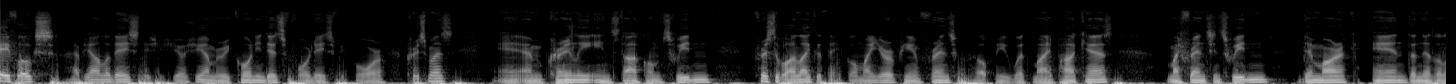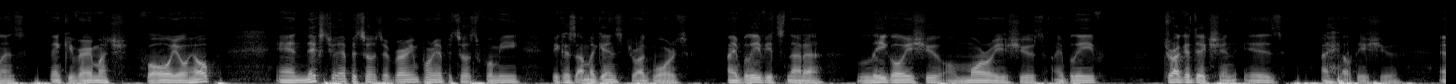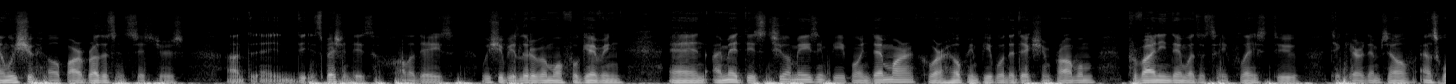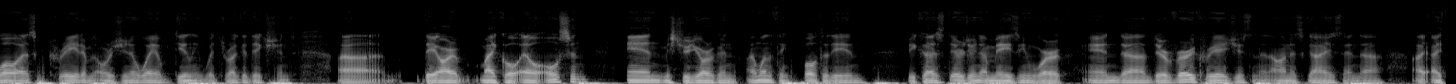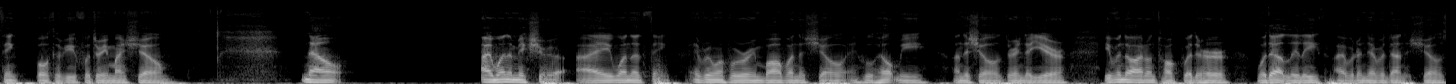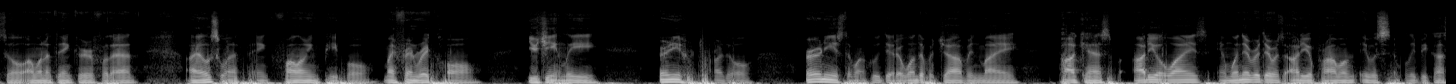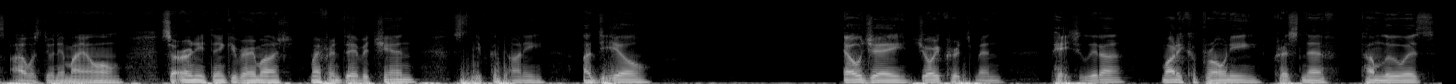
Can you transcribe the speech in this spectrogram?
Okay, folks, happy holidays. This is Yoshi. I'm recording this four days before Christmas, and I'm currently in Stockholm, Sweden. First of all, I'd like to thank all my European friends who helped me with my podcast, my friends in Sweden, Denmark, and the Netherlands. Thank you very much for all your help. And next two episodes are very important episodes for me because I'm against drug wars. I believe it's not a legal issue or moral issues. I believe drug addiction is a health issue, and we should help our brothers and sisters, uh, especially these holidays. We should be a little bit more forgiving. And I met these two amazing people in Denmark who are helping people with addiction problem, providing them with a safe place to take care of themselves, as well as create an original way of dealing with drug addictions. Uh, they are Michael L. Olsen and Mr. Jorgen. I want to thank both of them because they're doing amazing work and uh, they're very courageous and honest guys. And uh, I, I thank both of you for doing my show. Now, I want to make sure I want to thank everyone who were involved on the show and who helped me on the show during the year. Even though I don't talk with her, without Lilith, I would have never done the show. So I want to thank her for that. I also want to thank following people my friend Rick Hall, Eugene Lee, Ernie Hurtado. Ernie is the one who did a wonderful job in my podcast audio wise. And whenever there was audio problem, it was simply because I was doing it my own. So Ernie, thank you very much. My friend David Chen, Steve Katani, Adil, LJ, Joy Kurtzman, Paige Lita, Marty Caproni, Chris Neff, Tom Lewis,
